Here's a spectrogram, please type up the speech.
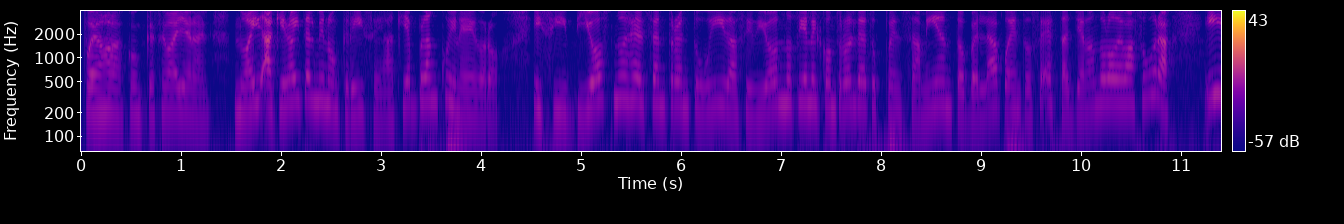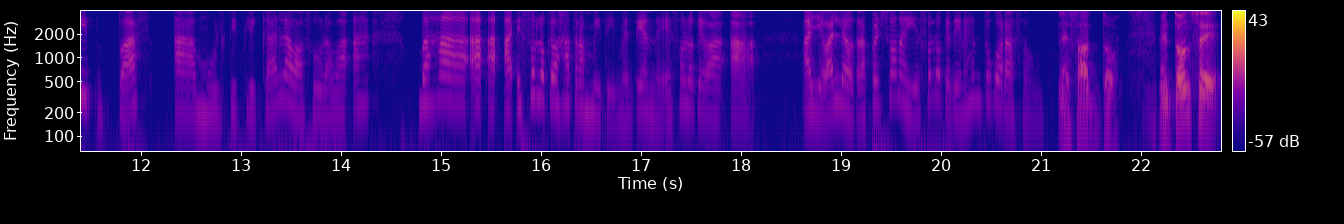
pues ajá, ¿con qué se va a llenar? No hay, aquí no hay término crisis, aquí es blanco y negro. Y si Dios no es el centro en tu vida, si Dios no tiene el control de tus pensamientos, ¿verdad? Pues entonces estás llenándolo de basura y vas a multiplicar la basura, vas a, vas a, a- a- eso es lo que vas a transmitir, ¿me entiendes? Eso es lo que va a, a llevarle a otras personas y eso es lo que tienes en tu corazón. Exacto. Entonces,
